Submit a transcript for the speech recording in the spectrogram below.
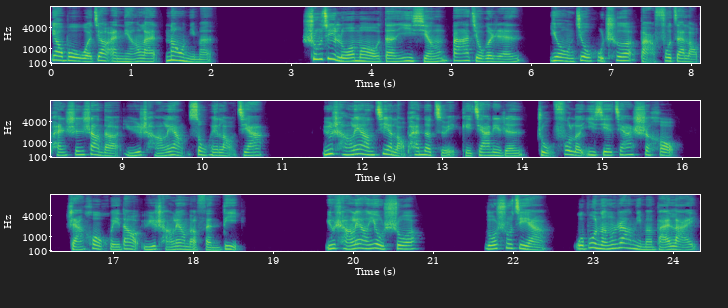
要不我叫俺娘来闹你们。书记罗某等一行八九个人，用救护车把附在老潘身上的于长亮送回老家。于长亮借老潘的嘴给家里人嘱咐了一些家事后。然后回到于长亮的坟地，于长亮又说：“罗书记呀，我不能让你们白来，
